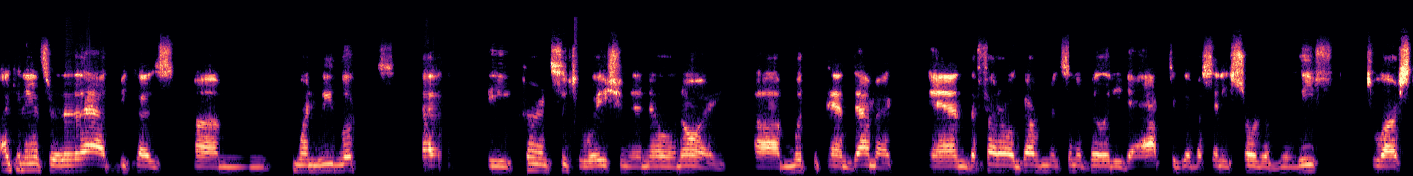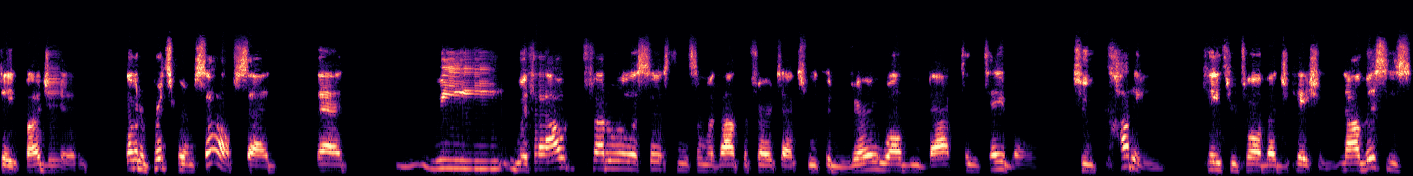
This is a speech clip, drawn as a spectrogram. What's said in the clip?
I can answer that because um, when we looked at the current situation in Illinois um, with the pandemic and the federal government's inability to act to give us any sort of relief to our state budget, Governor Pritzker himself said that we, without federal assistance and without the fair tax, we could very well be back to the table to cutting K through 12 education. Now, this is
